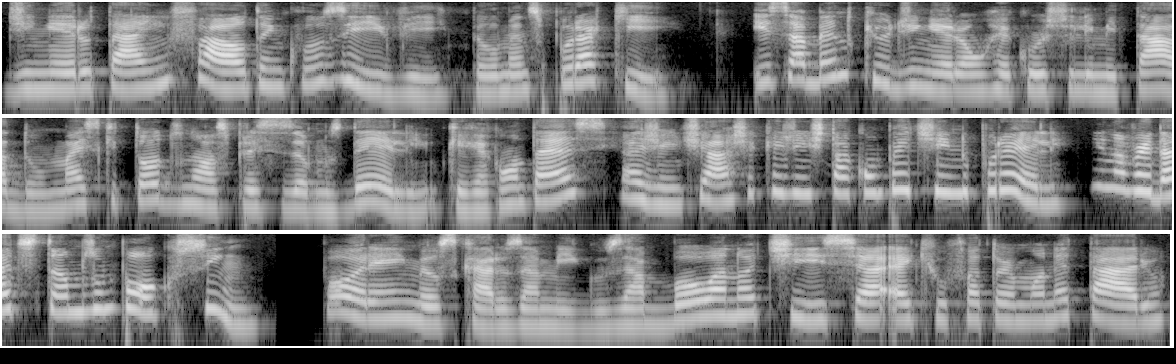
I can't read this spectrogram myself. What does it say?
Dinheiro tá em falta, inclusive, pelo menos por aqui. E sabendo que o dinheiro é um recurso limitado, mas que todos nós precisamos dele, o que, que acontece? A gente acha que a gente está competindo por ele. E na verdade estamos um pouco, sim. Porém, meus caros amigos, a boa notícia é que o fator monetário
